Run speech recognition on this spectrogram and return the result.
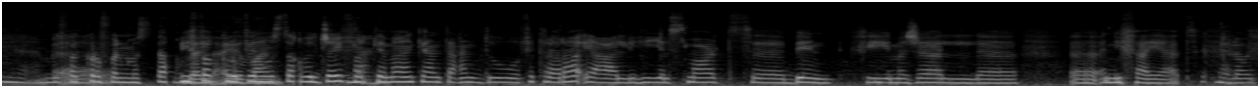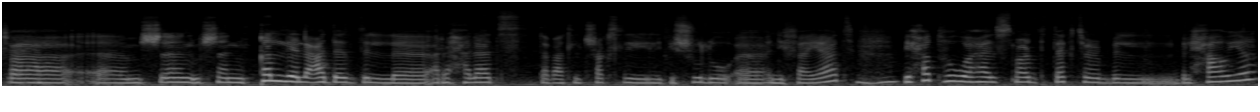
نعم بيفكروا في المستقبل بيفكروا أيضاً. في المستقبل. جيفر نعم. كمان كانت عنده فكرة رائعة اللي هي ال smart bin في مم. مجال آه، النفايات. فمشان مشان نقلل عدد الرحلات تبعت ال trucks اللي بيشيلوا آه، النفايات بيحط هو هال smart detector بالحاوية.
